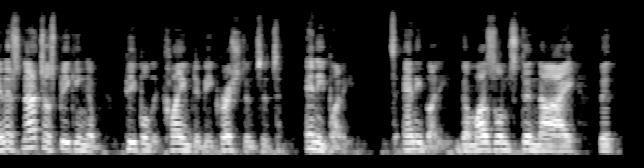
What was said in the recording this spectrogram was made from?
And it's not just speaking of people that claim to be Christians, it's anybody. It's anybody. The Muslims deny that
